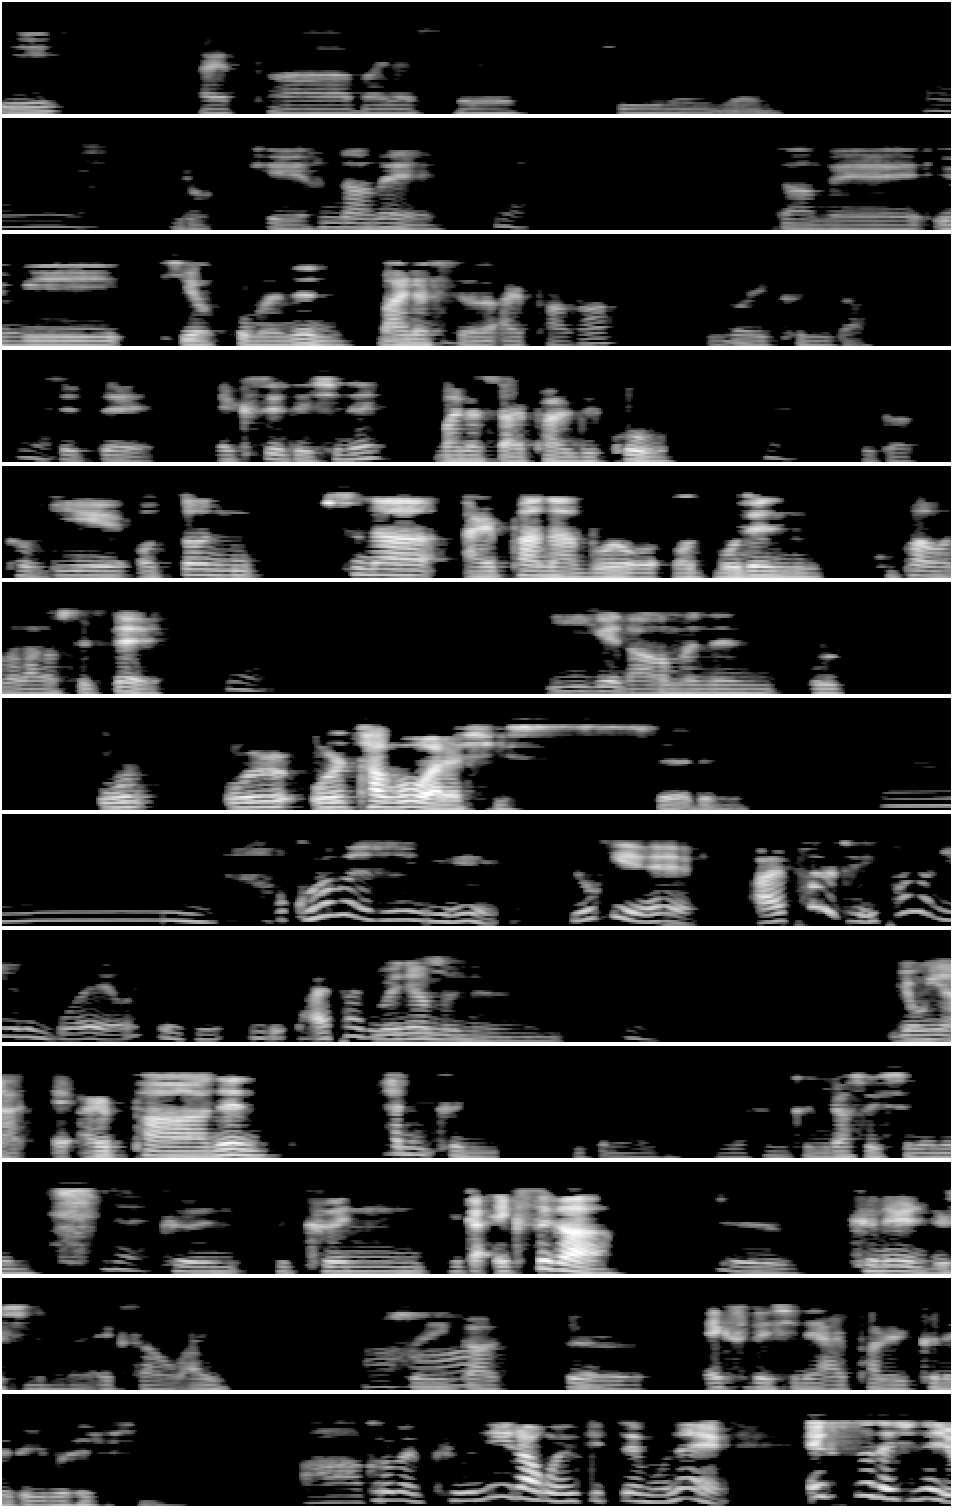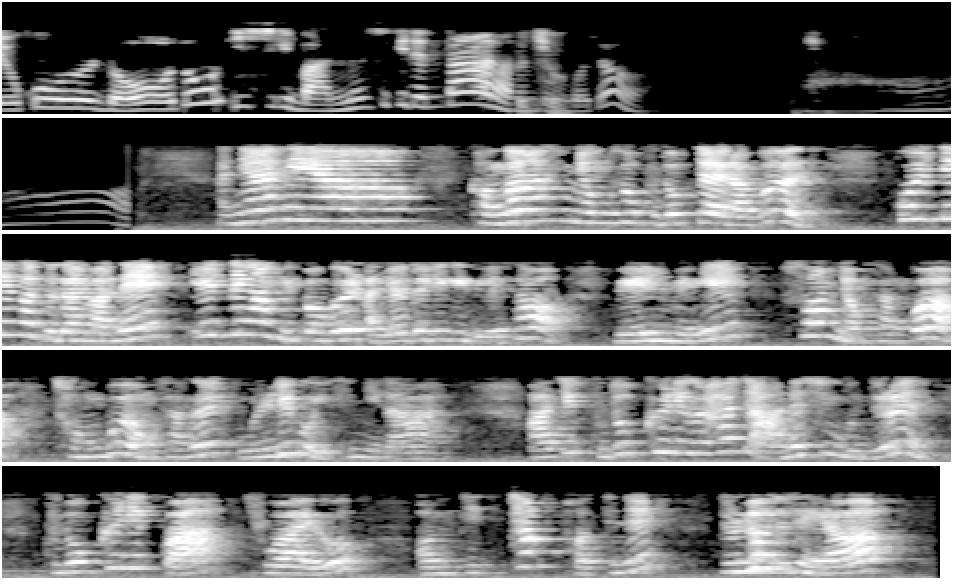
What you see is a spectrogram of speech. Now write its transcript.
t 알파 마이너스 b는 0 오, 이렇게 한 다음에 네. 그 다음에 여기 기억 보면은 마이너스 알파가 이거의 근이다 네. 했을 때 x 대신에 마이너스 알파를 넣고 네. 그러니까 거기에 어떤 수나 알파나 뭐 어, 뭐든 곱하거나 나눴을 때 네. 이게 나오면은 올, 옳다고 말할 수 있어야 돼요. 음, 어, 그러면 선생님, 여기에 네. 알파를 대입하는 이유는 뭐예요? 여기, 이게 알파 대입. 왜냐면은 네. 0이 아, 에, 알파는 한 근이잖아요. 한 근이라 써 있으면은 네. 근, 그 근, 그러니까 x가 그 근을 넣을 수 있는 거잖아요. x하고 y. 아하. 그러니까 그 x 대신에 알파를 근에 대입을 해줄 수 있는. 아, 그러면 근이라고 했기 때문에 x 대신에 요걸 넣어도 이 식이 맞는 식이 된다라는 그쵸. 건 거죠? 그쵸. 아, 안녕하세요. 건강한 신연구소 구독자 여러분. 꼴찌에서 두 달 만에 1등한 비법을 알려드리기 위해서 매일매일 수업 영상과 정보 영상을 올리고 있습니다. 아직 구독 클릭을 하지 않으신 분들은 구독 클릭과 좋아요, 엄지척 버튼을 눌러주세요.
